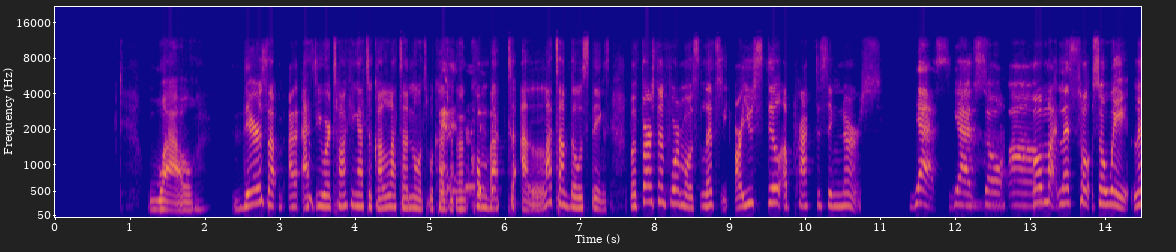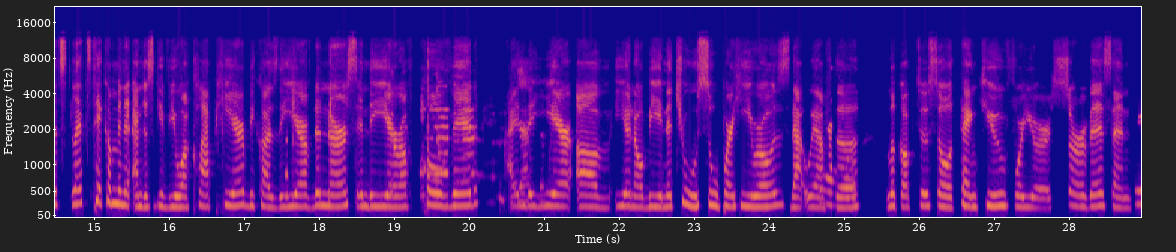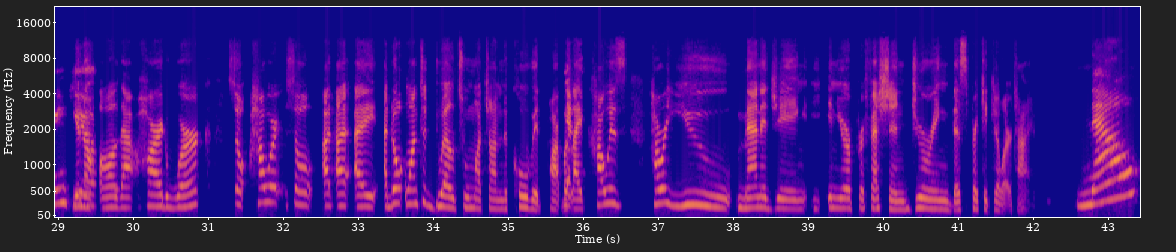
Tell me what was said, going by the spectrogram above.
Wow. There's a, as you were talking, I took a lot of notes because we're going to come back to a lot of those things. But first and foremost, let's, are you still a practicing nurse? Yes, yes. So, um, oh my, let's so so wait. Let's let's take a minute and just give you a clap here because the year of the nurse, in the year of COVID, in the year of you know being the true superheroes that we have to look up to. So, thank you for your service and you. you know all that hard work so how are so I, I i don't want to dwell too much on the covid part but like how is how are you managing in your profession during this particular time now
